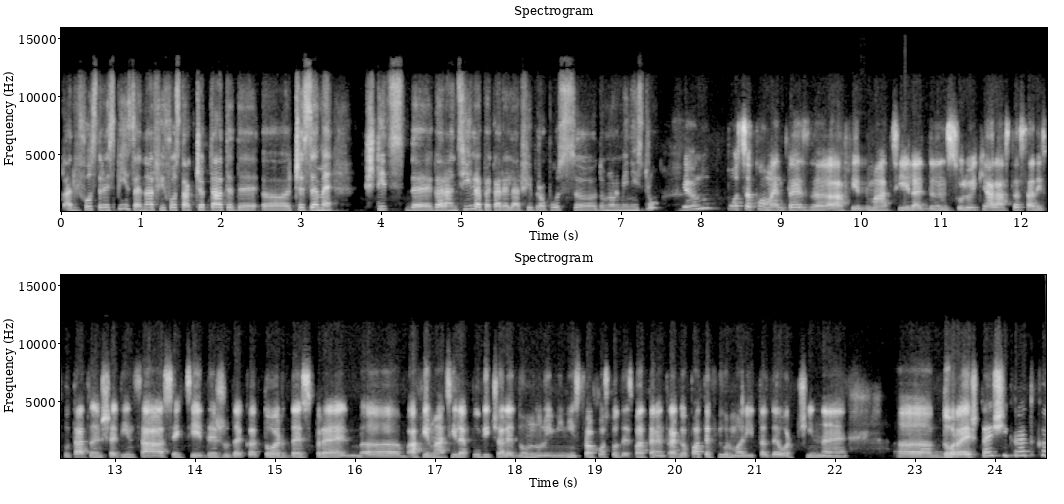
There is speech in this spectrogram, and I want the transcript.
ar fi fost respinse, n-ar fi fost acceptate de uh, CSM. Știți de garanțiile pe care le-ar fi propus uh, domnul ministru? Eu nu pot să comentez uh, afirmațiile dânsului. Chiar astăzi s-a discutat în ședința secției de judecători despre uh, afirmațiile publice ale domnului ministru. A fost o dezbatere întreagă, poate fi urmărită de oricine uh, dorește și cred că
